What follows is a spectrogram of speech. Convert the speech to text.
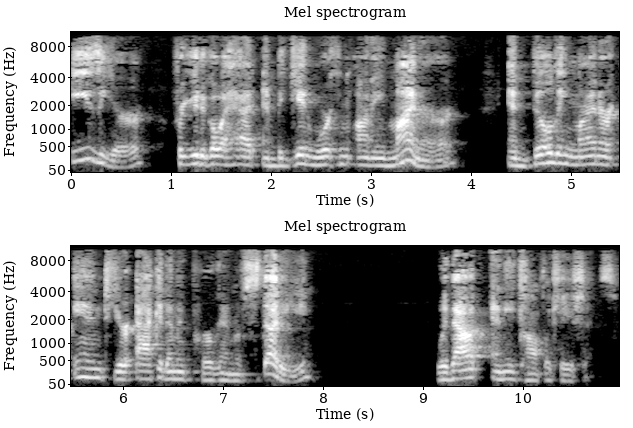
easier for you to go ahead and begin working on a minor and building minor into your academic program of study without any complications.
